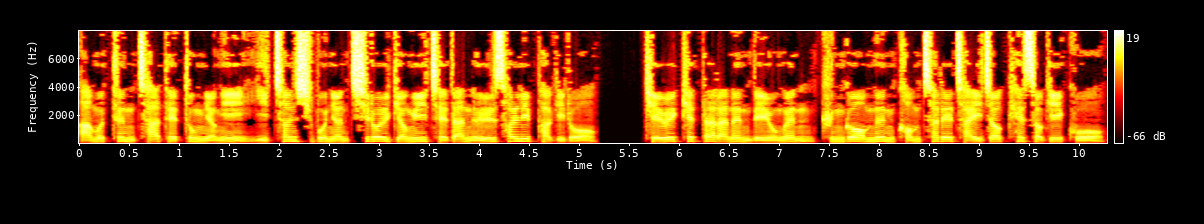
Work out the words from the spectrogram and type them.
아무튼 자 대통령이 2015년 7월경의 재단을 설립하기로 계획했다라는 내용은 근거 없는 검찰의 자의적 해석이고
